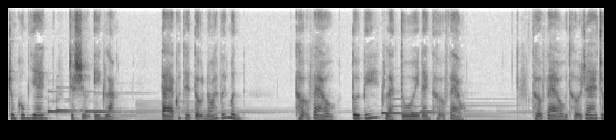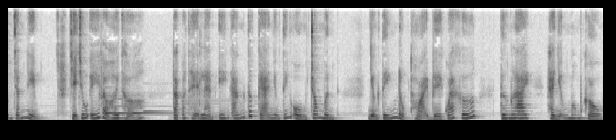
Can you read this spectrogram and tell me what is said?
trong không gian cho sự yên lặng. Ta có thể tự nói với mình, thở vào, tôi biết là tôi đang thở vào thở vào thở ra trong chánh niệm. Chỉ chú ý vào hơi thở. Ta có thể làm yên ắng tất cả những tiếng ồn trong mình những tiếng độc thoại về quá khứ tương lai hay những mong cầu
